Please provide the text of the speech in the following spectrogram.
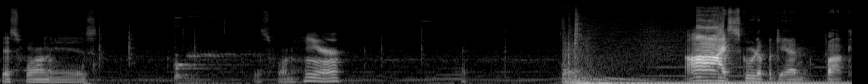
This one is this one here. Ah, I screwed up again. Fuck.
